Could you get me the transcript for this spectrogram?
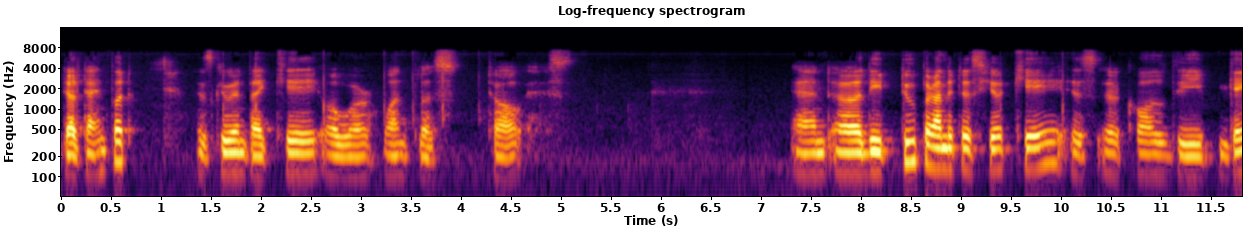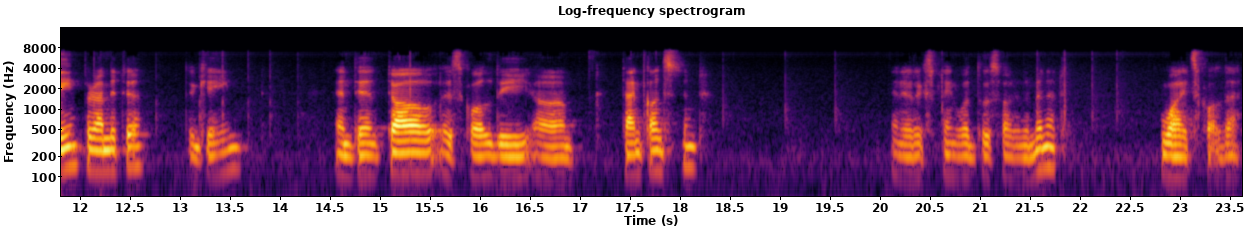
delta input, is given by k over 1 plus tau s. And uh, the two parameters here, k is uh, called the gain parameter, the gain, and then tau is called the um, time constant. And I'll explain what those are in a minute, why it's called that.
